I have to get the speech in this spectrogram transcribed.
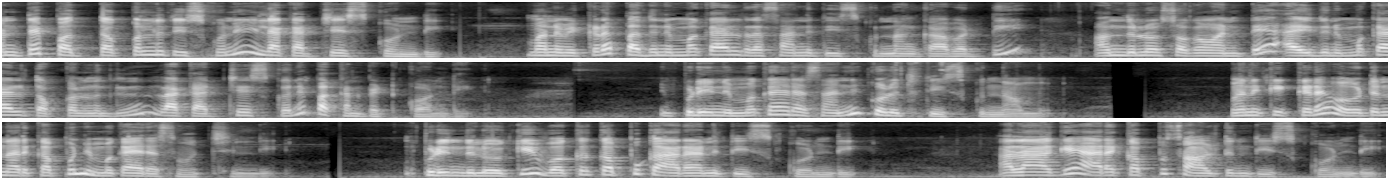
అంటే పది తొక్కలను తీసుకొని ఇలా కట్ చేసుకోండి. మనం ఇక్కడ పది నిమ్మకాయల రసాన్ని తీసుకున్నాం కాబట్టి అందులో సగం అంటే ఐదు నిమ్మకాయల తొక్కలను ఇలా కట్ చేసుకొని పక్కన పెట్టుకోండి. ఇప్పుడు ఈ నిమ్మకాయ రసాన్ని కొలుచు తీసుకుందాము. మనకి ఇక్కడ ఒకటిన్నర కప్పు నిమ్మకాయ రసం వచ్చింది. ఇప్పుడు ఇందులోకి ఒక కప్పు కారాన్ని తీసుకోండి. అలాగే అరకప్పు సాల్ట్ని తీసుకోండి.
